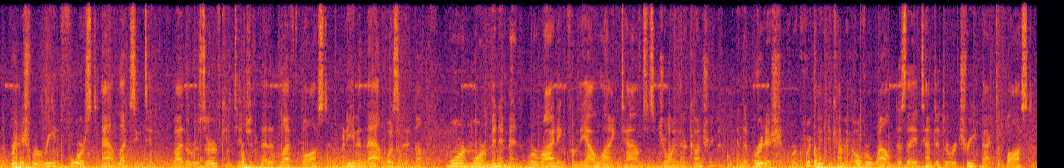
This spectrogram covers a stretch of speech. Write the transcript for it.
The British were reinforced at Lexington by the reserve contingent that had left Boston, but even that wasn't enough. More and more Minutemen were riding from the outlying towns to join their countrymen, and the British were quickly becoming overwhelmed as they attempted to retreat back to Boston.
